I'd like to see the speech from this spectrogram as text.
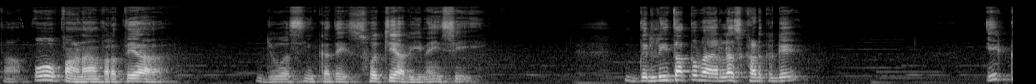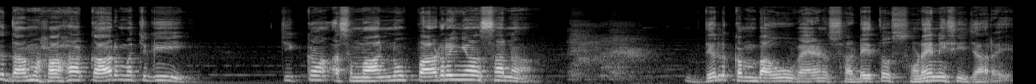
ਤਾਂ ਉਹ ਪਾਣਾ ਵਰਤਿਆ ਜੋ ਅਸੀਂ ਕਦੇ ਸੋਚਿਆ ਵੀ ਨਹੀਂ ਸੀ। ਦਿੱਲੀ ਤੱਕ ਵਾਇਰਲੈਸ ਖੜਕ ਗਏ। ਇੱਕਦਮ ਹਾਹਾਕਾਰ ਮਚ ਗਈ। ਚੀਕਾਂ ਅਸਮਾਨ ਨੂੰ ਪਾੜ ਰਹੀਆਂ ਸਨ। ਦਿਲ ਕੰਬਾਊ ਵੈਣ ਸਾਡੇ ਤੋਂ ਸੁਣੇ ਨਹੀਂ ਸੀ ਜਾ ਰਹੇ।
